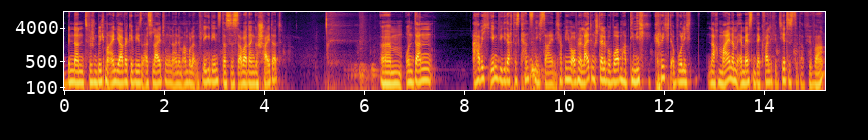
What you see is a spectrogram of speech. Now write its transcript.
Bin dann zwischendurch mal ein Jahr weg gewesen als Leitung in einem ambulanten Pflegedienst. Das ist aber dann gescheitert. Ähm, und dann habe ich irgendwie gedacht, das kann es nicht sein. Ich habe mich mal auf eine Leitungsstelle beworben, habe die nicht gekriegt, obwohl ich nach meinem Ermessen der qualifizierteste dafür war.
